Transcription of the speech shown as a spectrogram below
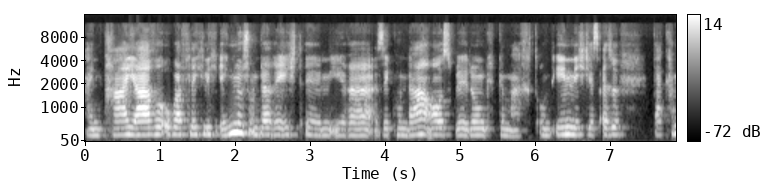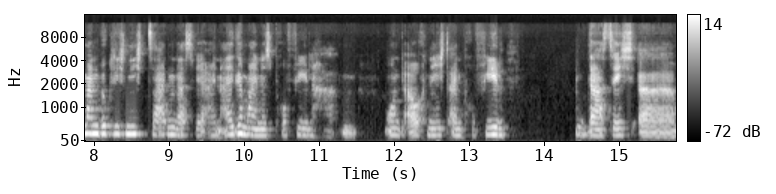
ein paar Jahre oberflächlich Englischunterricht in ihrer Sekundarausbildung gemacht und ähnliches. Also da kann man wirklich nicht sagen, dass wir ein allgemeines Profil haben und auch nicht ein Profil, das sich äh,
